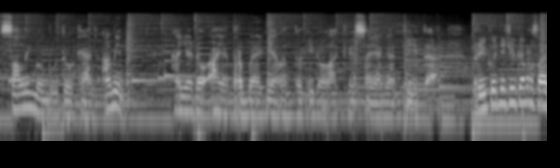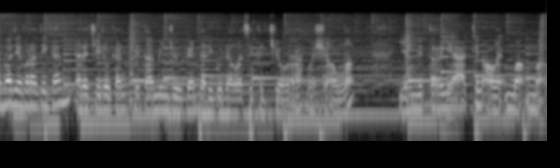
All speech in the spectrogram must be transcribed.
Saling membutuhkan. Amin. Hanya doa yang terbaik yang untuk idola kesayangan kita. Berikutnya juga persahabat ya perhatikan, ada cidukan vitamin juga dari Bunda Lesti Kejora, Masya Allah yang diteriakin oleh emak-emak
